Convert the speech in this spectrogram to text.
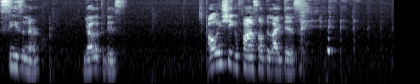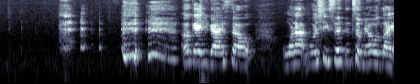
seasoner. Y'all look at this. Only she could find something like this. okay, you guys, so when I when she sent it to me, I was like,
